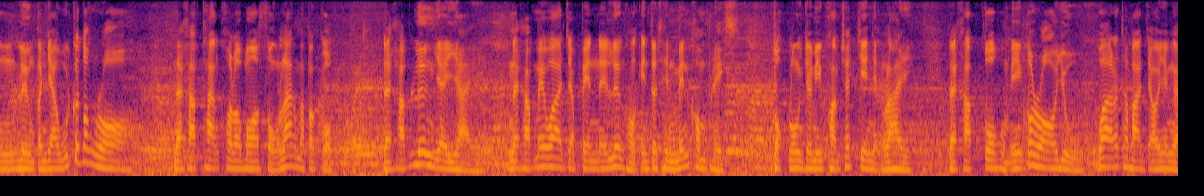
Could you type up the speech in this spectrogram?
งษ์เลืองปัญญาวุฒิก็ต้องรอนะครับทางคอรมอส่งร่างมาประกบนะครับเรื่องใหญ่ๆนะครับไม่ว่าจะเป็นในเรื่องของ Entertainment Complex ตกลงจะมีความชัดเจนอย่างไรนะครับตัวผมเองก็รออยู่ว่ารัฐบาลจะเอายังไง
